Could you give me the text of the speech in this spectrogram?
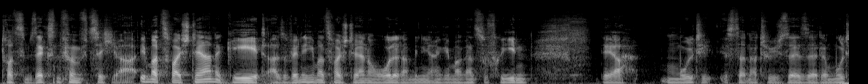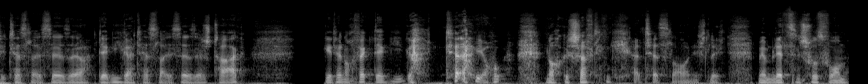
trotzdem 56, ja, immer zwei Sterne geht. Also wenn ich immer zwei Sterne hole, dann bin ich eigentlich mal ganz zufrieden. Der Multi ist dann natürlich sehr, sehr, der Multi-Tesla ist sehr, sehr, der Giga-Tesla ist sehr, sehr stark. Geht er noch weg, der Giga? Jo, noch geschafft, den Giga-Tesla auch nicht schlecht. Mit dem letzten Schuss vom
